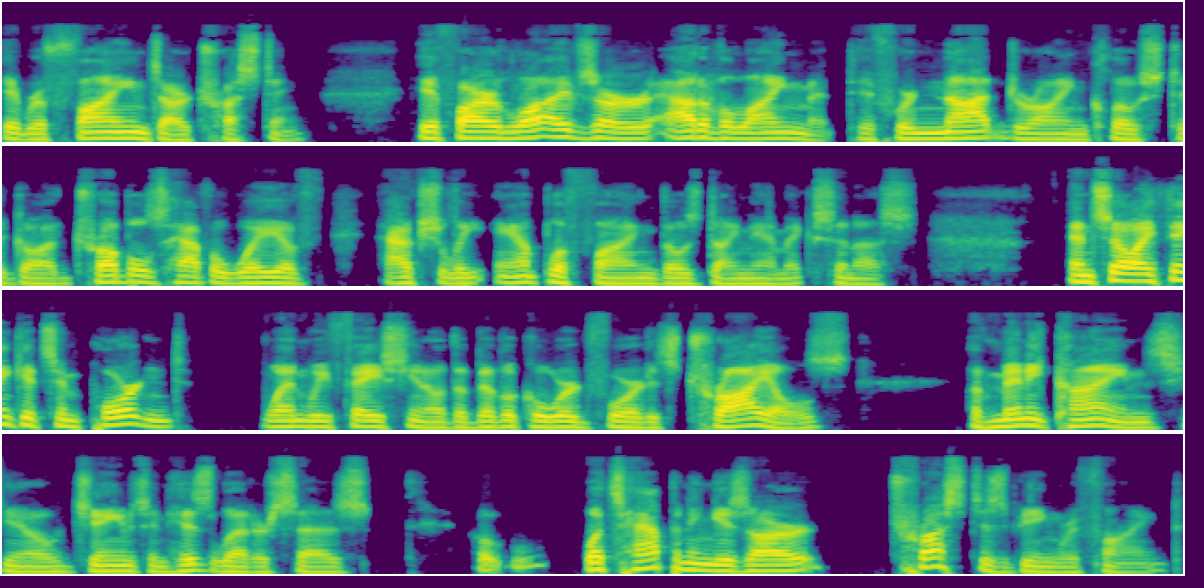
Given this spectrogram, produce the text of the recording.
it refines our trusting if our lives are out of alignment, if we're not drawing close to God, troubles have a way of actually amplifying those dynamics in us. And so I think it's important when we face, you know, the biblical word for it is trials of many kinds. You know, James in his letter says, Uh, what's happening is our trust is being refined.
